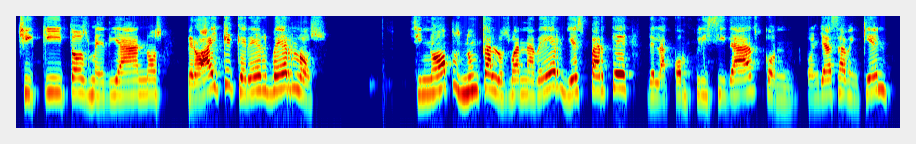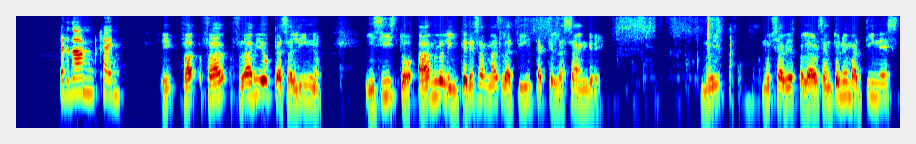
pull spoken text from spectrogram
chiquitos, medianos, pero hay que querer verlos. Si no, pues nunca los van a ver y es parte de la complicidad con, con ya saben quién. Perdón, Jaime. Flavio Casalino, insisto, a AMLO le interesa más la tinta que la sangre. Muy, muy sabias palabras. Antonio Martínez,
